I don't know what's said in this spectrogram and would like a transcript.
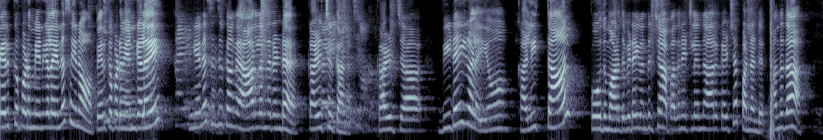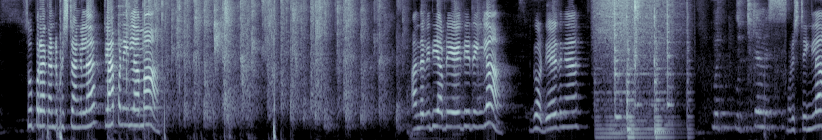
பெருக்கப்படும் எண்களை என்ன செய்யணும்? பெருக்கப்படும் எண்களை இங்கே என்ன செஞ்சுருக்காங்க? ஆறுலேருந்து ரெண்டை கழிச்சிருக்காங்க. கழிச்சா விடைகளையும் கழித்தால் போதுமானது. விடை வந்துருச்சா? பதினெட்டுலேருந்து ஆறு கழிச்சா பன்னெண்டு. வந்ததா? சூப்பராக கண்டுபிடிச்சிட்டாங்கல்ல? கிளாப் பண்ணிடலாமா? அந்த விதி அப்படியே எழுதிடுறீங்களா? குட் எழுதுங்க. முடிச்சிட்டிங்களா?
